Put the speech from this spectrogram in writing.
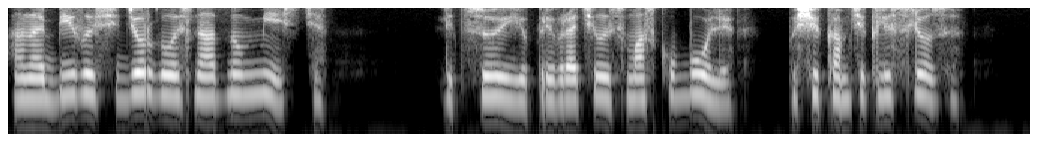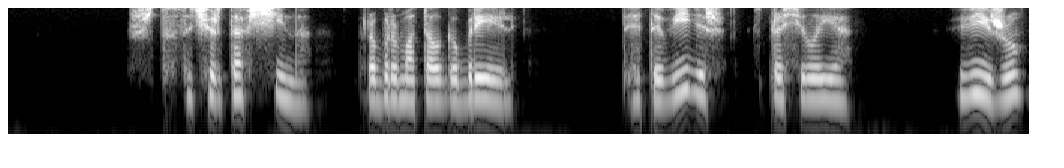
Она билась и дергалась на одном месте. Лицо ее превратилось в маску боли, по щекам текли слезы. «Что за чертовщина?» — пробормотал Габриэль. «Ты это видишь?» — спросила я. «Вижу».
